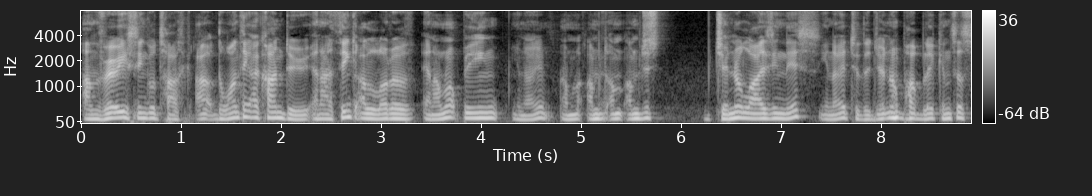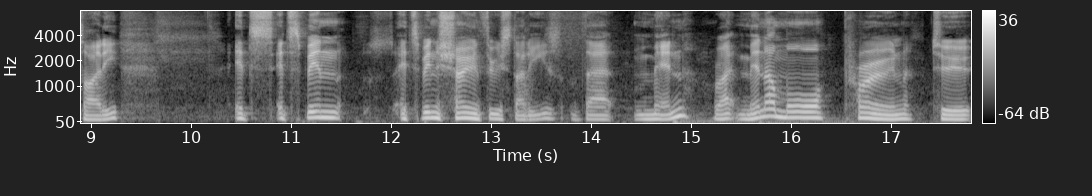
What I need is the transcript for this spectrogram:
I'm very single task. I, the one thing I can't do, and I think a lot of, and I'm not being, you know, I'm, I'm, I'm, I'm just generalizing this, you know, to the general public and society, it's it's been it's been shown through studies that men, right, men are more prone to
